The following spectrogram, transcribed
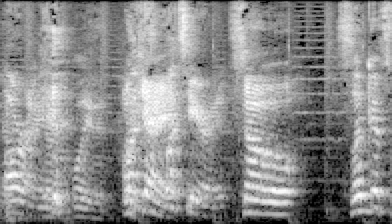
No, All right. Never played it. Let's- Okay. Let's hear it. So Sliv gets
